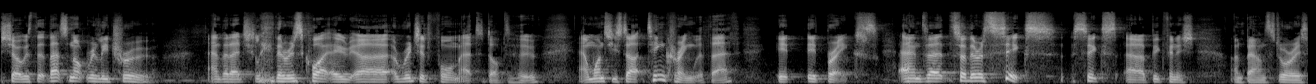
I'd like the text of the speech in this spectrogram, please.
show is that that's not really true. And that actually there is quite a, uh, a rigid format to Doctor Who. And once you start tinkering with that, it, it breaks. And uh, so there are six, six uh, Big Finish Unbound stories.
